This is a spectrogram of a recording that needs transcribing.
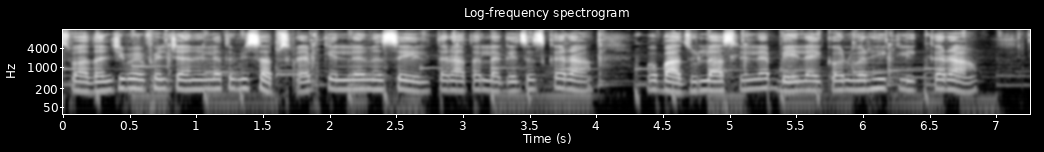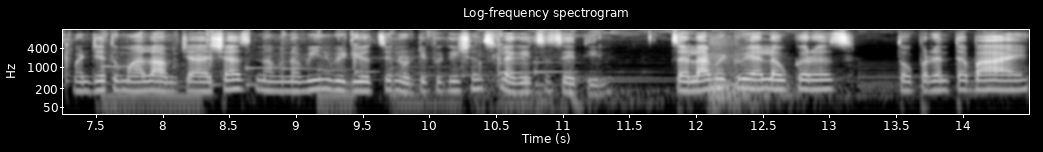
स्वादांची मैफिल चॅनलला तुम्ही सबस्क्राईब केलेलं नसेल तर आता लगेचच करा व बाजूला असलेल्या बेल आयकॉनवरही क्लिक करा. म्हणजे तुम्हाला आमच्या अशाच नवनवीन व्हिडिओचे नोटिफिकेशन्स लगेचच येतील. चला भेटूया लवकरच. तोपर्यंत बाय.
